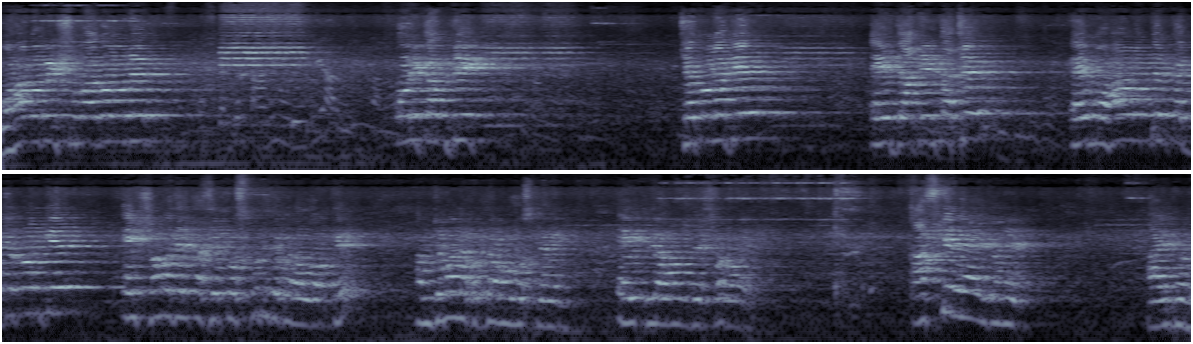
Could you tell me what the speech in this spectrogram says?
মহানবীর শুভাগমনের ঐকান্তিক চেতনাকে এই জাতির কাছে, এই মহানন্দের কার্যক্রমকে, এই সমাজের কাছে প্রস্ফুটিত করার লক্ষ্যে আঞ্জুমানা হদ্দামুল মুসলিম এই ক্রীড়ানন্দের স্মরণে আজকের এই আয়োজনের আয়োজন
